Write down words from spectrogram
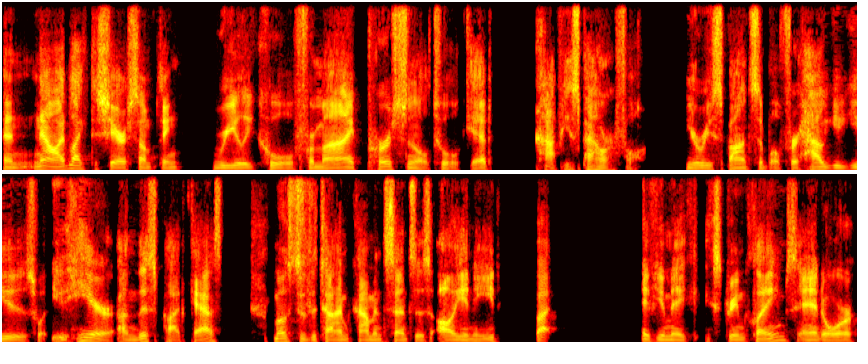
And now I'd like to share something really cool from my personal toolkit Copy is powerful. You're responsible for how you use what you hear on this podcast. Most of the time, common sense is all you need. But if you make extreme claims and or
